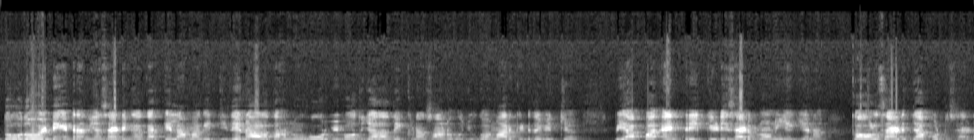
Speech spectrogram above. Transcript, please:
ਦੋ ਦੋ ਇੰਡੀਕੇਟਰਾਂ ਦੀਆਂ ਸੈਟਿੰਗਾਂ ਕਰਕੇ ਲਾਵਾਂਗੇ, ਜਿਹਦੇ ਨਾਲ ਤੁਹਾਨੂੰ ਹੋਰ ਵੀ ਬਹੁਤ ਜ਼ਿਆਦਾ ਦੇਖਣਾ ਆਸਾਨ ਹੋ ਜਾਊਗਾ ਮਾਰਕੀਟ ਦੇ ਵਿੱਚ। ਵੀ ਆਪਾਂ ਐਂਟਰੀ ਕਿਹੜੀ ਸਾਈਡ ਬਣਾਉਣੀ ਹੈਗੀ ਹੈ ਨਾ ਕਾਲ ਸਾਈਡ ਜਾਂ ਪੁੱਟ ਸਾਈਡ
